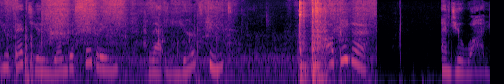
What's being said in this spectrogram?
you bet your younger sibling that your feet are bigger and you won.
